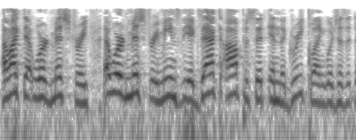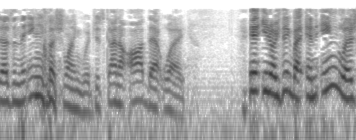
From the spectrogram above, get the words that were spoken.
I like that word mystery. That word mystery means the exact opposite in the Greek language as it does in the English language. It's kind of odd that way. It, you know, you think about it, in English,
